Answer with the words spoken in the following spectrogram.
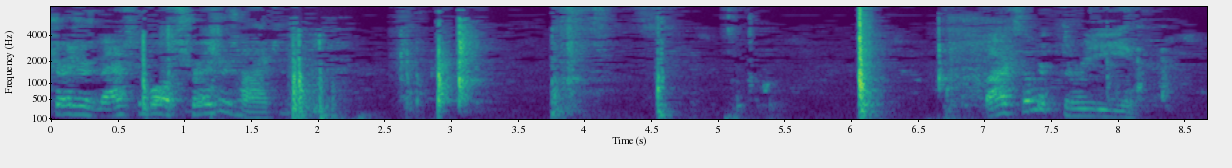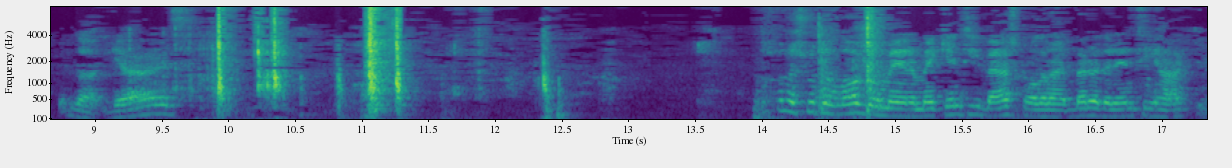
Treasures Basketball, Treasures Hockey. Box number three. Good luck, guys. Let's finish with the logo, man, and make NT basketball tonight better than NT hockey.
